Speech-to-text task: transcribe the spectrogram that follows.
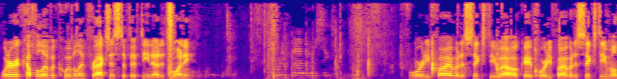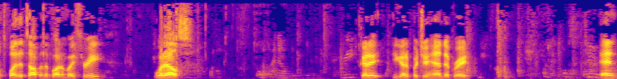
What are a couple of equivalent fractions to 15 out of 20? 45 out of 60. 45 out of 60. Wow, okay. 45 out of 60. Multiply the top and the bottom by 3. What else? Got it. You got to put your hand up, right? And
